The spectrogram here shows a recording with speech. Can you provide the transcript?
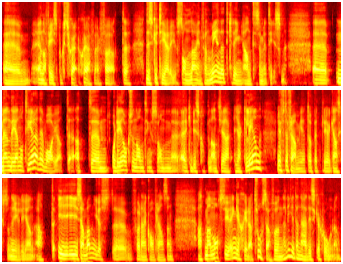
eh, en av Facebooks chefer för att eh, diskutera just online-fenomenet kring antisemitism. Eh, men det jag noterade var ju att, att, eh, och det är också någonting som eh, ärkebiskopen Antje Jackelén lyfte fram i ett öppet brev ganska så nyligen, att i, i samband just eh, för den här konferensen, att man måste ju engagera trossamfunden i den här diskussionen.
